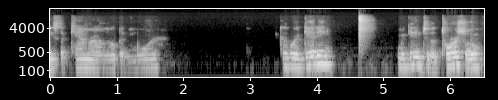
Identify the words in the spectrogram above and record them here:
Raise the camera a little bit more. Because we're getting we're getting to the torso.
